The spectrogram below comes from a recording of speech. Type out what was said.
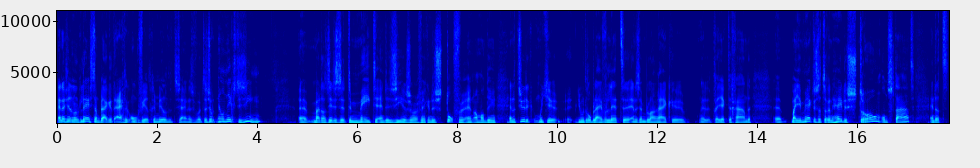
En als je dan ook leest, dan blijkt het eigenlijk ongeveer het gemiddelde te zijn enzovoort. Er is ook helemaal niks te zien. Eh, maar dan zitten ze te meten en de zeer zorgwekkende stoffen en allemaal dingen. En natuurlijk moet je, je moet erop blijven letten en er zijn belangrijke eh, trajecten gaande. Eh, maar je merkt dus dat er een hele stroom ontstaat. En dat,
